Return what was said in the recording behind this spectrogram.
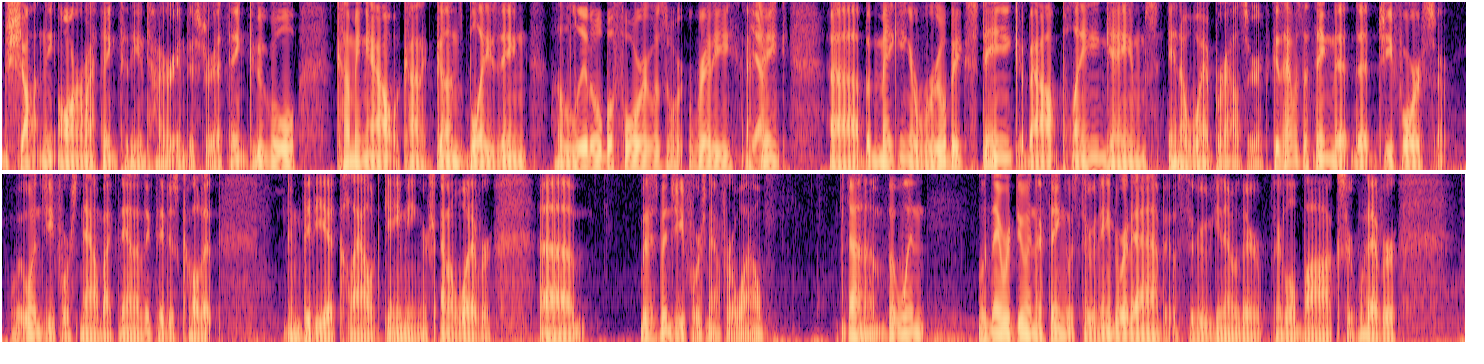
shot in the arm, I think, to the entire industry. I think Google coming out kind of guns blazing a little before it was ready, I Yeah. think, uh, but making a real big stink about playing games in a web browser because that was the thing that that GeForce, or it wasn't GeForce Now back then. I think they just called it NVIDIA Cloud Gaming or I don't know, whatever. Um, but it's been GeForce now for a while. Um, but when when they were doing their thing, it was through an Android app. It was through you know their their little box or whatever.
